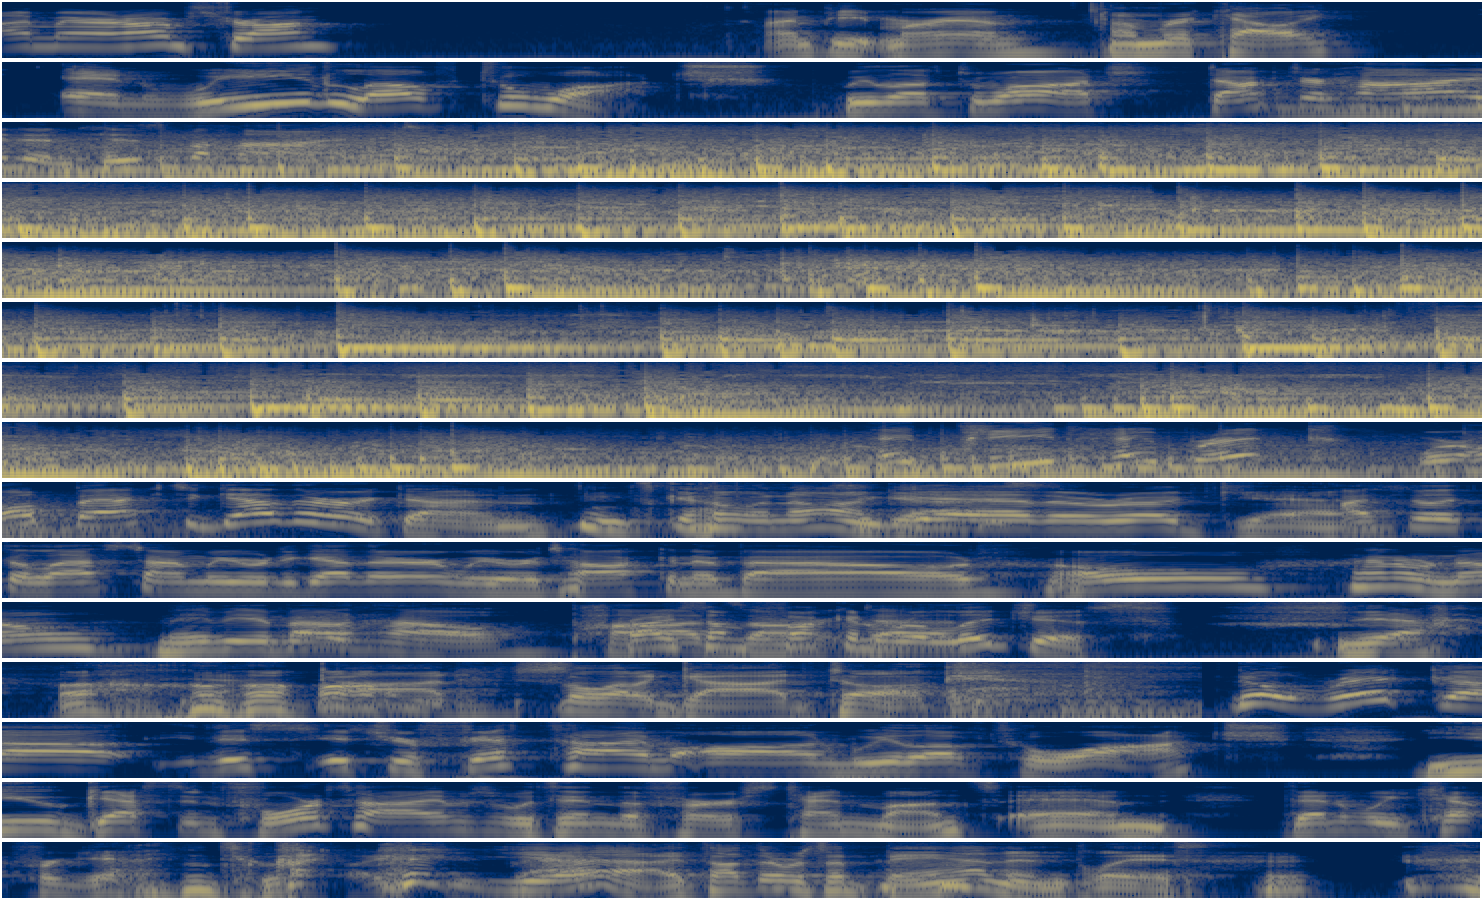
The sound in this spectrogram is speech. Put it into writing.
I'm Aaron Armstrong, I'm Pete Moran. I'm Rick Kelly. and we love to watch. We love to watch Dr. Hyde and His Behind. Back together again. What's going on, guys? Together again. I feel like the last time we were together, we were talking about, oh, I don't know, maybe about how Probably some aren't fucking dead. religious. Yeah. God, just a lot of God talk. No, Rick. Uh, this it's your fifth time on We Love to Watch. You guested four times within the first ten months, and then we kept forgetting to invite you back. yeah, I thought there was a ban in place.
